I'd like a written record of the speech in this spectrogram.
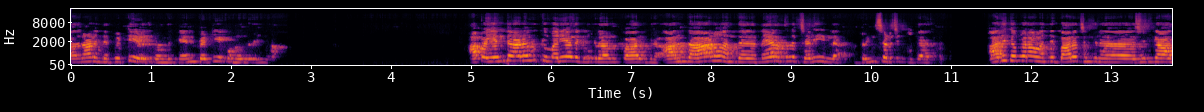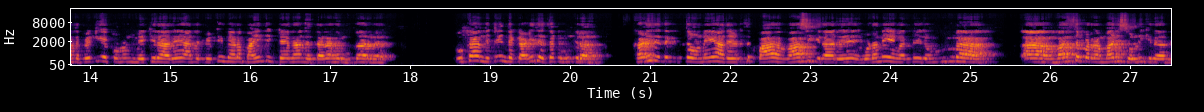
அதனால இந்த பெட்டி எடுத்துட்டு வந்திருக்கேன்னு பெட்டியை கொண்டு வந்து அப்ப எந்த அளவுக்கு மரியாதை கொடுக்குறாரு பாருங்க. அந்த ஆளும் அந்த நேரத்துல சரியில்லை. ட்ரிங்க்ஸ் அடிச்சுட்டு இருக்காரு. அதுக்கப்புறம் வந்து பாலச்சந்திர சிங்கா அந்த பெட்டியை கொண்டு வந்து வைக்கிறாரு. அந்த பெட்டி மேல பயந்துகிட்டே தான் அந்த தரகர் உட்கார்றாரு. உட்கார்ந்துட்டு இந்த கடிதத்தை கொடுக்குறாரு. கடிதத்தை கொடுத்த உடனே அதை எடுத்து பா வாசிக்கிறாரு. உடனே வந்து ரொம்ப வருத்தப்படுற மாதிரி சொல்லிக்கிறாரு.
